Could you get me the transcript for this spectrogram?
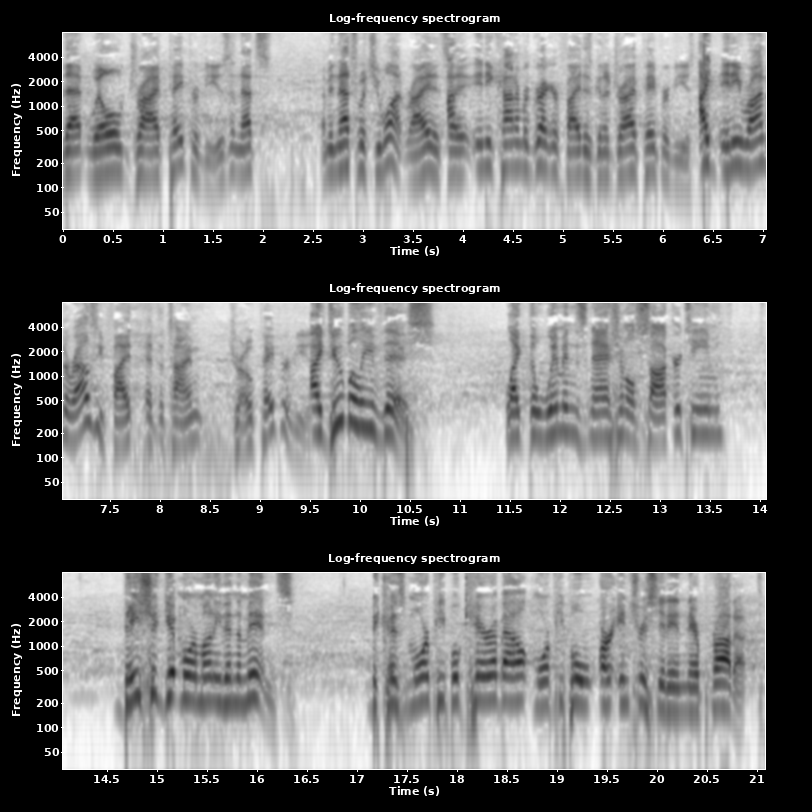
that will drive pay per views, and that's, I mean, that's what you want, right? It's like any Conor McGregor fight is going to drive pay per views. Any Ronda Rousey fight at the time drove pay per views. I do believe this. Like the women's national soccer team, they should get more money than the men's because more people care about, more people are interested in their product.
